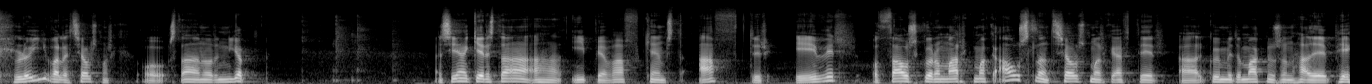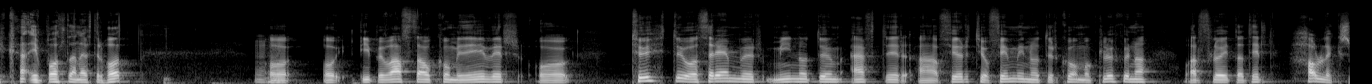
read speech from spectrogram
klauvalegt sjálfsmark og staðan voru jöfn. En síðan gerist það að IPVF kemst aftur yfir og þá skora markmakk Ásland sjálfsmark eftir að Guðmundur Magnússon hafi pikkað í boltan eftir hot og, og IPVF þá komið yfir og 23 mínútum eftir að 45 mínútur kom á klukkuna var flauta til hálfleiks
